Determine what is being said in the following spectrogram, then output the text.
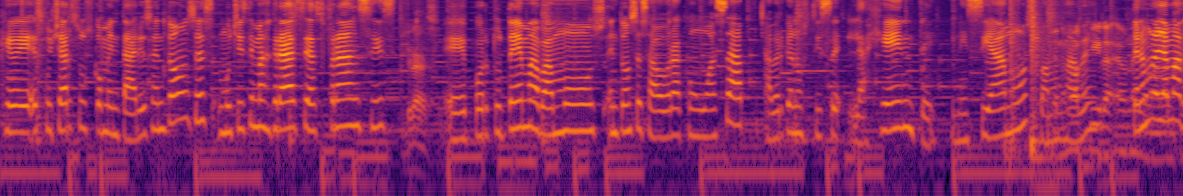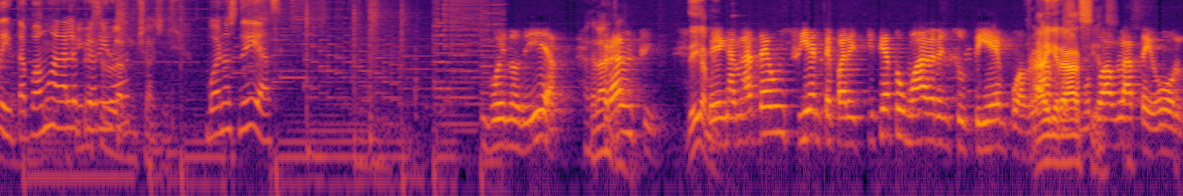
que escuchar sus comentarios. Entonces, muchísimas gracias, Francis, gracias. eh, por tu tema. Vamos entonces ahora con WhatsApp a ver qué nos dice la gente. Iniciamos, vamos Tenemos a ver. aquí la- una Tenemos una llamadita, vamos a darle ¿Quién es el prioridad. celular, muchachos? Buenos días. Buenos días. Adelante. Francis, Dígame. te ganaste un 100, te pareciste a tu madre en su tiempo hablando. Ay, gracias. Como tú hablaste hoy.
